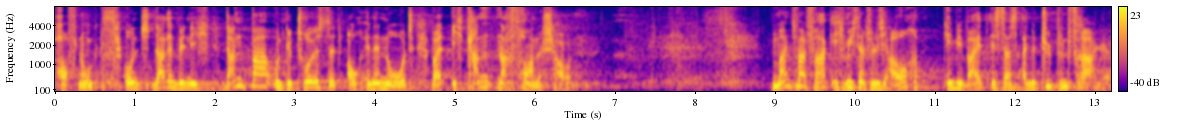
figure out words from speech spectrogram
Hoffnung. Und darin bin ich dankbar und getröstet, auch in der Not, weil ich kann nach vorne schauen. Manchmal frage ich mich natürlich auch, inwieweit ist das eine Typenfrage?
